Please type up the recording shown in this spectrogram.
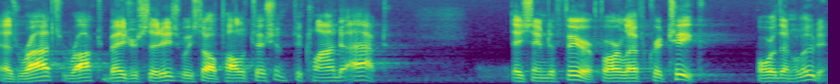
As riots rocked major cities, we saw politicians decline to act. They seem to fear far left critique more than looting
